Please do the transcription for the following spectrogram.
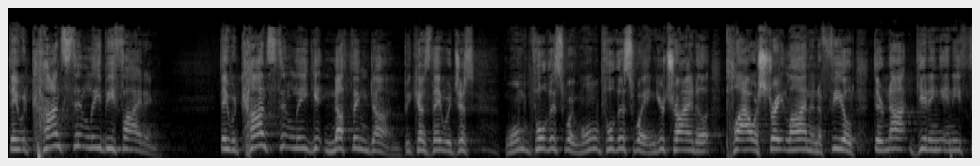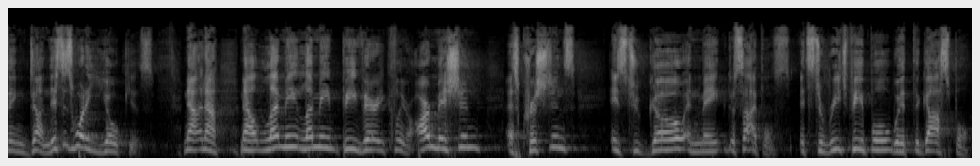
they would constantly be fighting. They would constantly get nothing done because they would just, one will pull this way, one will pull this way, and you're trying to plow a straight line in a field. They're not getting anything done. This is what a yoke is. Now, now, now let me let me be very clear. Our mission as Christians is to go and make disciples. It's to reach people with the gospel.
